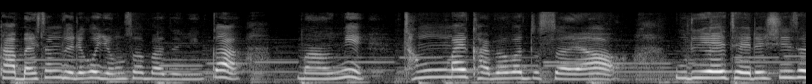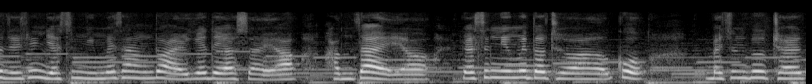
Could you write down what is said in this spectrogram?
다 말씀드리고 용서받으니까 마음이 정말 가벼워졌어요. 우리의 죄를 씻어주신 예수님의 사랑도 알게 되었어요. 감사해요. 예수님을 더 좋아하고 말씀도 잘,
